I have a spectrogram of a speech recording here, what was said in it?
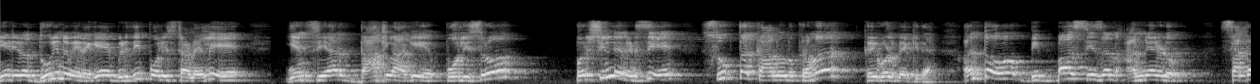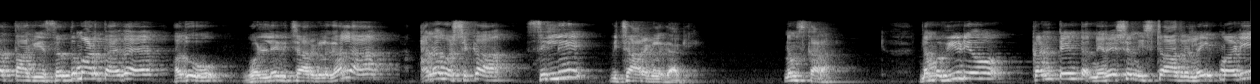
ನೀಡಿರೋ ದೂರಿನ ಮೇರೆಗೆ ಬಿಡದಿ ಪೊಲೀಸ್ ಠಾಣೆಯಲ್ಲಿ ಎನ್ ಸಿ ಆರ್ ದಾಖಲಾಗಿ ಪೊಲೀಸರು ಪರಿಶೀಲನೆ ನಡೆಸಿ ಸೂಕ್ತ ಕಾನೂನು ಕ್ರಮ ಕೈಗೊಳ್ಳಬೇಕಿದೆ. ಅಂತೂ ಬಿಗ್ ಬಾಸ್ ಸೀಸನ್ ಹನ್ನೆರಡು ಸಖತ್ತಾಗಿ ಸದ್ದು ಮಾಡ್ತಾ ಇದೆ. ಅದು ಒಳ್ಳೆ ವಿಚಾರಗಳಿಗಲ್ಲ, ಅನವಶ್ಯಕ ಸಿಲ್ಲಿ ವಿಚಾರಗಳಿಗಾಗಿ. ನಮಸ್ಕಾರ. ನಮ್ಮ ವಿಡಿಯೋ ಕಂಟೆಂಟ್ ನೆರೇಷನ್ ಇಷ್ಟ ಆದರೆ ಲೈಕ್ ಮಾಡಿ,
